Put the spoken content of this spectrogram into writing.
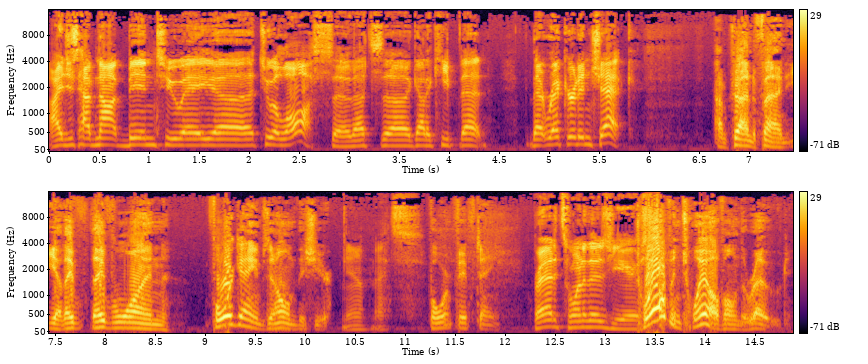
I, I just have not been to a uh, to a loss, so that's uh, got to keep that that record in check. I'm trying to find. Yeah, they've they've won four games at home this year. Yeah, that's Four and fifteen. Brad, It's one of those years. Twelve and twelve on the road.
